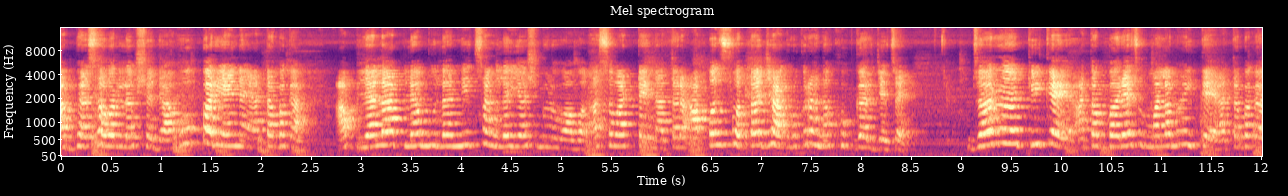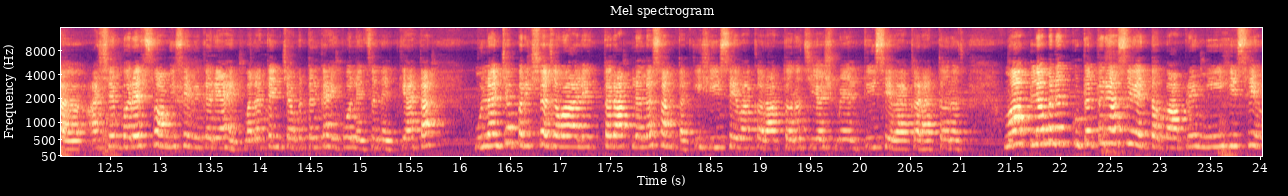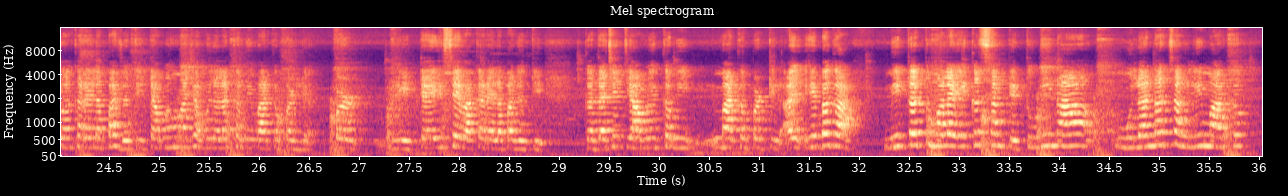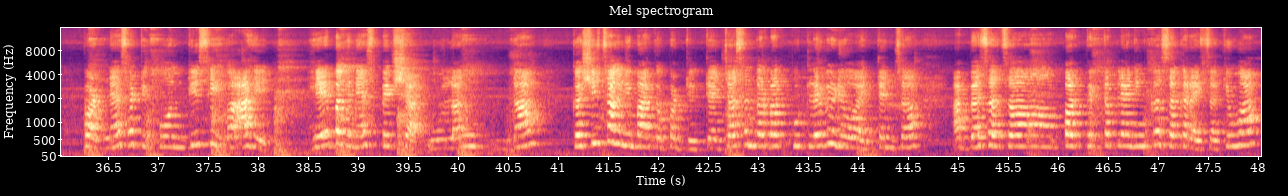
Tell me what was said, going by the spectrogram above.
अभ्यासावर लक्ष द्या. हो पर्याय नाही. आता बघा आपल्याला आपल्या मुलांनी चांगलं यश मिळवावं असं वाटतंय ना तर आपण स्वतः जागरूक राहणं खूप गरजेचं आहे. जर ठीक आहे आता बरेच मला माहिती आहे आता बघा असे बरेच स्वामी सेवेकरी आहेत मला त्यांच्याबद्दल काही बोलायचं नाही की आता मुलांच्या परीक्षा जवळ आले तर आपल्याला सांगतात की ही सेवा करा तरच यश मिळेल ती सेवा करा तरच. मग आपल्या मनात कुठंतरी असं येतं बापरे मी ही सेवा करायला पाहिजे होती त्यामुळे माझ्या मुलाला कमी मार्क पडले पडले म्हणजे त्याही सेवा करायला पाहिजे होती. कदाचित यामुळे कमी मार्क पडतील. हे बघा मी तर तुम्हाला एकच सांगते तुम्ही ना मुलांना चांगली मार्क पडण्यासाठी कोणती सेवा आहे? हे बघण्यापेक्षा मुलांना कशी चांगली मार्ग पडतील? त्याच्या संदर्भात कुठले व्हिडिओ आहेत? त्यांचं अभ्यासाचं परफेक्ट प्लॅनिंग कसं करायचं? किंवा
